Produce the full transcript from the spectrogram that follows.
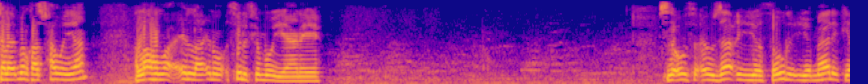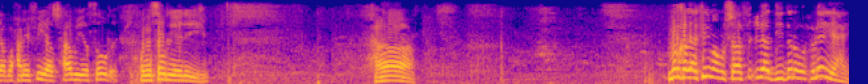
kale markaas waxa weeyaan allahuma ilaa inuu thuluthka mooyaane sida awsaaci iyo thawri iyo maalik iyo abu xaniifi iyo asxaabi iyo thawr abu thawri ay leeyihiin ha marka laakiin imaamu shaafici baa diidan oo wuxuu leeyahay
